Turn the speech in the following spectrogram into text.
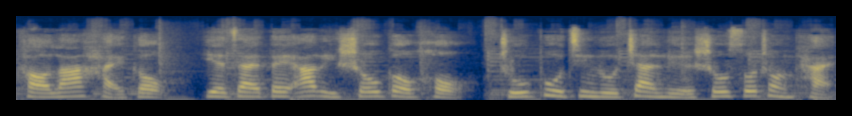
考拉海购也在被阿里收购后，逐步进入战略收缩状态。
